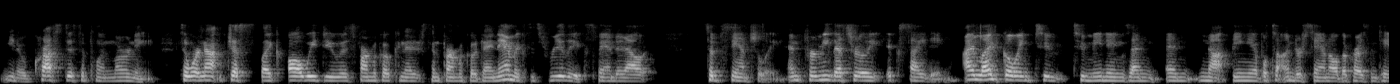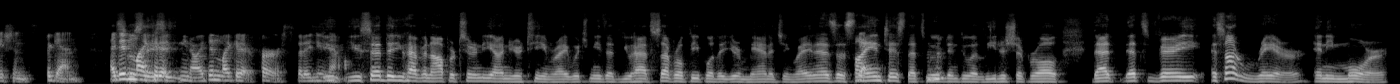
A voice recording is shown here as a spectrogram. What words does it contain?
you know cross-discipline learning. So we're not just like all we do is pharmacokinetics and pharmacodynamics. It's really expanded out substantially and for me that's really exciting i like going to to meetings and and not being able to understand all the presentations again i didn't so like Stacey, it at, you know i didn't like it at first but i do you, now you said that you have an opportunity on your team right which means that you have several people that you're managing right and as a scientist yeah. that's mm-hmm. moved mm-hmm. into a leadership role that that's very it's not rare anymore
